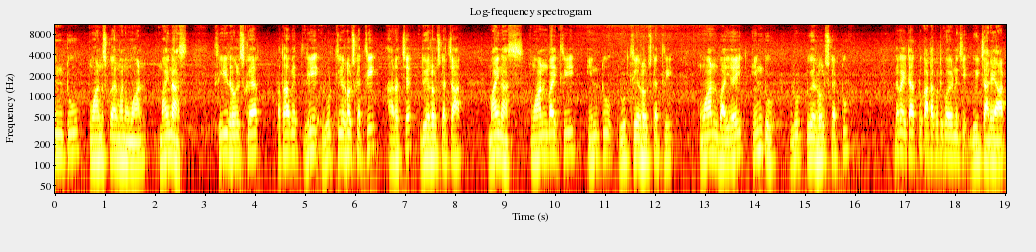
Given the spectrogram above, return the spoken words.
ইন্টু ওয়ান স্কোয়ার মানে ওয়ান, মাইনাস থ্রির হোল স্কোয়ার কত হবে? থ্রি রুট থ্রি এর হোল স্কোয়ার থ্রি আর হচ্ছে দুইয়ের হোল স্কোয়ার চার minus one by three into root three এর whole square three one by eight into root two এর হোল স্কোয়ার টু দেখো, এটা একটু কাটাকুটি করে নিচ্ছি। দুই চারে আট,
